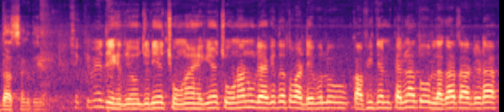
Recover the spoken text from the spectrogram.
ਦੱਸ ਸਕਦੇ ਆ। ਅੱਛਾ, ਕਿਵੇਂ ਦੇਖਦੇ ਹੋ? ਜਿਹੜੀਆਂ ਚੋਣਾਂ ਹੈਗੀਆਂ, ਚੋਣਾਂ ਨੂੰ ਲੈ ਕੇ ਤਾਂ ਤੁਹਾਡੇ ਵੱਲੋਂ ਕਾਫੀ ਦਿਨ ਪਹਿਲਾਂ ਤੋਂ ਲਗਾਤਾਰ ਜਿਹੜਾ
